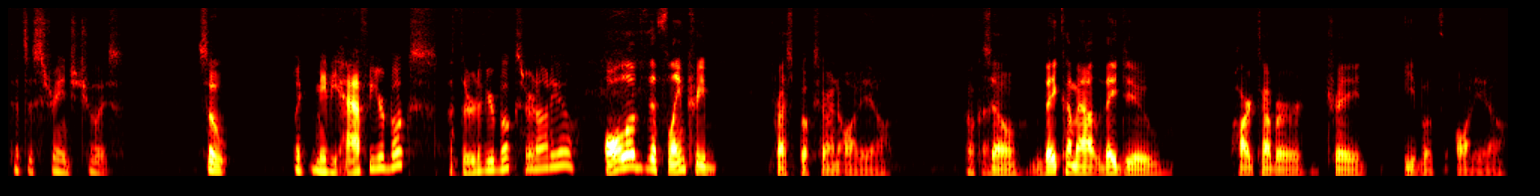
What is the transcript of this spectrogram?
That's a strange choice. So, like maybe half of your books, a third of your books are in audio. All of the Flame Tree press books are in audio. Okay. So they come out, they do hardcover, trade, ebook, audio.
